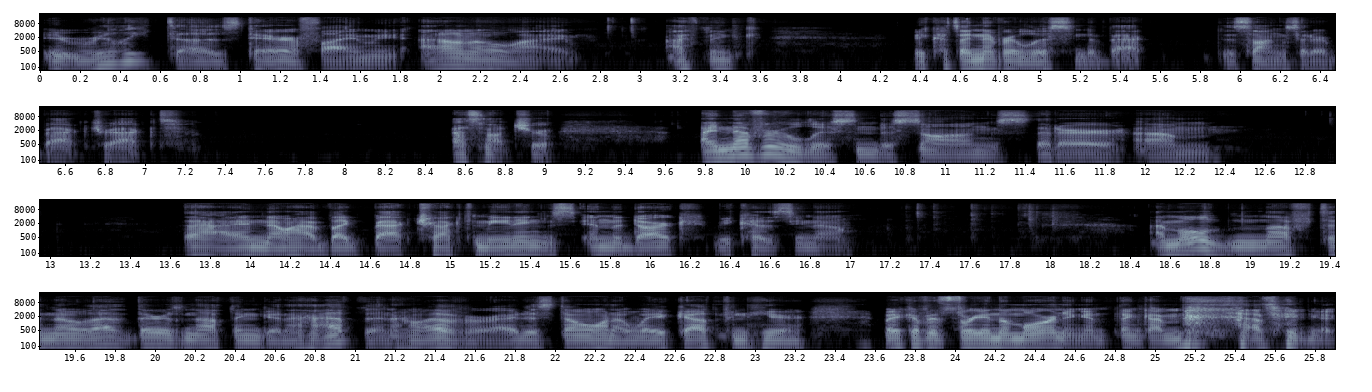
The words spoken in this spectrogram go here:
it really does terrify me. I don't know why. I think because I never listen to back the songs that are backtracked. That's not true. I never listen to songs that are um that I know have like backtracked meanings in the dark because you know I'm old enough to know that there's nothing gonna happen. However, I just don't want to wake up and hear wake up at three in the morning and think I'm having a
